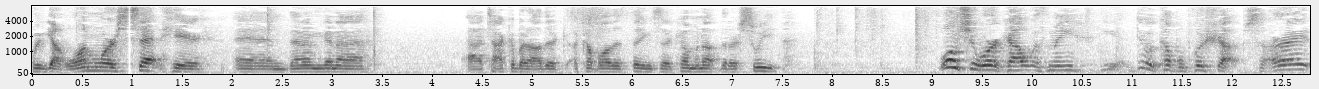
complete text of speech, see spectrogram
we've got one more set here, and then I'm gonna uh, talk about other a couple other things that are coming up that are sweet. Won't you work out with me? Do a couple push-ups. All right,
